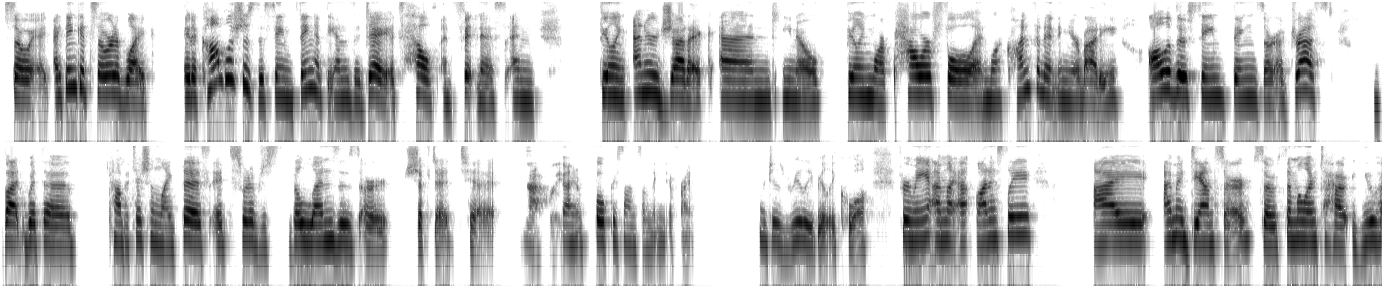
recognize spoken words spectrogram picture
So i think it's sort of like it accomplishes the same thing at the end of the day. It's health and fitness and feeling energetic and you know feeling more powerful and more confident in your body. All of those same things are addressed but with a competition like this it's sort of just the lenses are shifted to exactly. kind of focus on something different which is really really cool. For me i'm like honestly i i'm a dancer. So similar to how you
